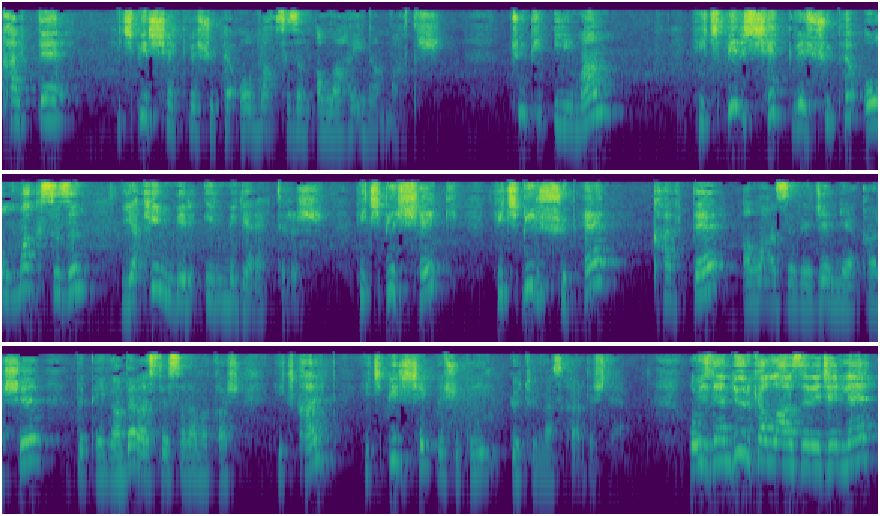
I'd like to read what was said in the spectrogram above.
kalpte hiçbir şek ve şüphe olmaksızın Allah'a inanmaktır. Çünkü iman hiçbir şek ve şüphe olmaksızın yakin bir ilmi gerektirir. Hiçbir şek, hiçbir şüphe kalpte Allah Azze ve Celle'ye karşı ve Peygamber Aleyhisselam'a karşı hiç kalp hiçbir şek ve şüpheyi götürmez kardeşler. O yüzden diyor ki Allah Azze ve Celle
